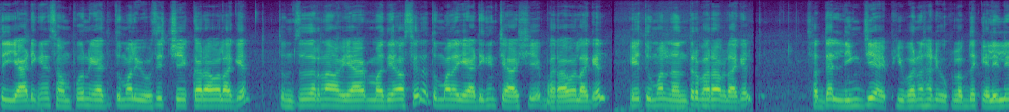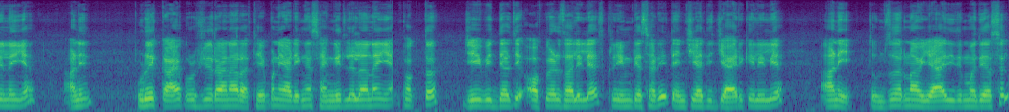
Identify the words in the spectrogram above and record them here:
तर या ठिकाणी संपूर्ण यादी तुम्हाला व्यवस्थित चेक करावं लागेल. तुमचं जर नाव यामध्ये असेल तर तुम्हाला या ठिकाणी चारशे भरावं लागेल. हे तुम्हाला नंतर भरावं लागेल. सध्या लिंक जी आहे फी भरण्यासाठी उपलब्ध केलेली नाही आहे आणि पुढे काय प्रोसिजर राहणार आहे ते पण या ठिकाणी सांगितलेलं नाही आहे फक्त जे विद्यार्थी अपेअर झालेले आहे स्क्रीनिंग टेस्टसाठी त्यांची यादी जाहीर केलेली आहे. आणि तुमचं जर नाव या यादीमध्ये असेल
